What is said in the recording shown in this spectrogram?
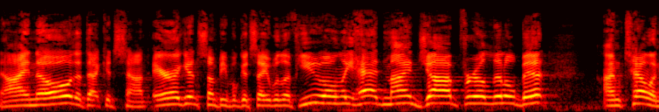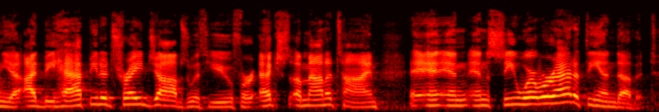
Now, I know that that could sound arrogant. Some people could say, well, if you only had my job for a little bit, I'm telling you, I'd be happy to trade jobs with you for X amount of time and, and, and see where we're at at the end of it.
